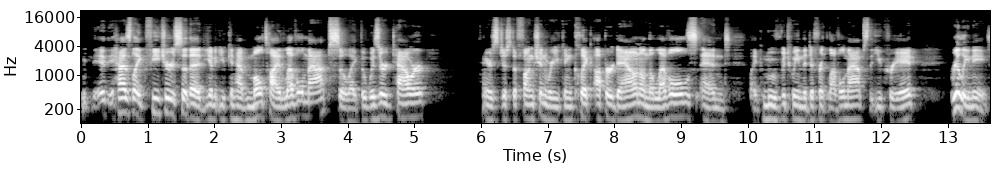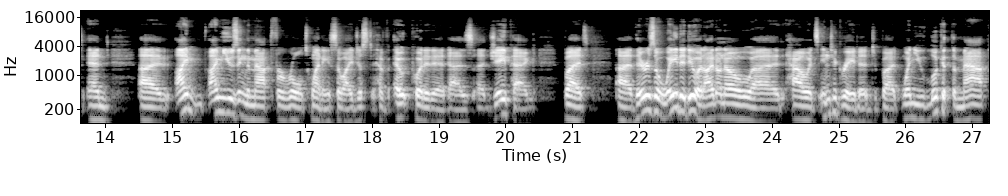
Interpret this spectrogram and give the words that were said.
It has like features so that you know you can have multi-level maps. So, like the Wizard Tower, there's just a function where you can click up or down on the levels and like move between the different level maps that you create. Really neat. And uh, I'm I'm using the map for Roll Twenty, so I just have outputted it as a JPEG. But uh, there is a way to do it. I don't know uh, how it's integrated, but when you look at the map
